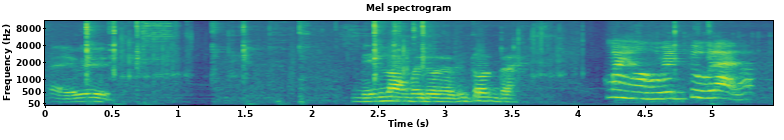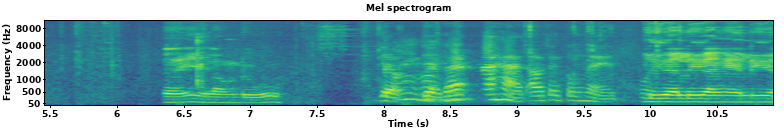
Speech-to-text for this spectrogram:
ไหนเว้ยมิ้นลองไปโดนกับพี่ต้นไป ไม่เอาเป็นสู้ได้แล้ว เฮ้ยลองดู เดี๋ยวไม่ไม่เดี๋ยวนะอาหารเอาจากตรงไหนเรือเรือไงเรือ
